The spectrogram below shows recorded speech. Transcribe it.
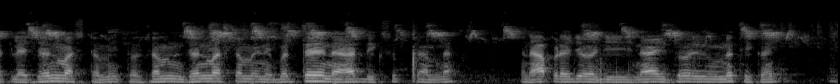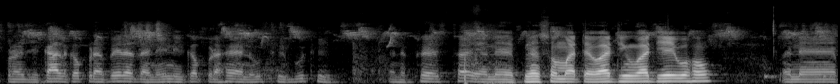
એટલે જન્માષ્ટમી. તો જન્મ જન્માષ્ટમીની બધાને હાર્દિક શુભકામના. અને આપણે જો હજી નાહી ધોયું નથી કંઈ. આપણે હજી કાલ કપડાં પહેર્યા હતા ને એની કપડાં હે અને ઉઠી બુઠી અને ફ્રેશ થઈ અને ભેંસો માટે વાઢ્યું વાઢી આવ્યો હોઉં. અને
